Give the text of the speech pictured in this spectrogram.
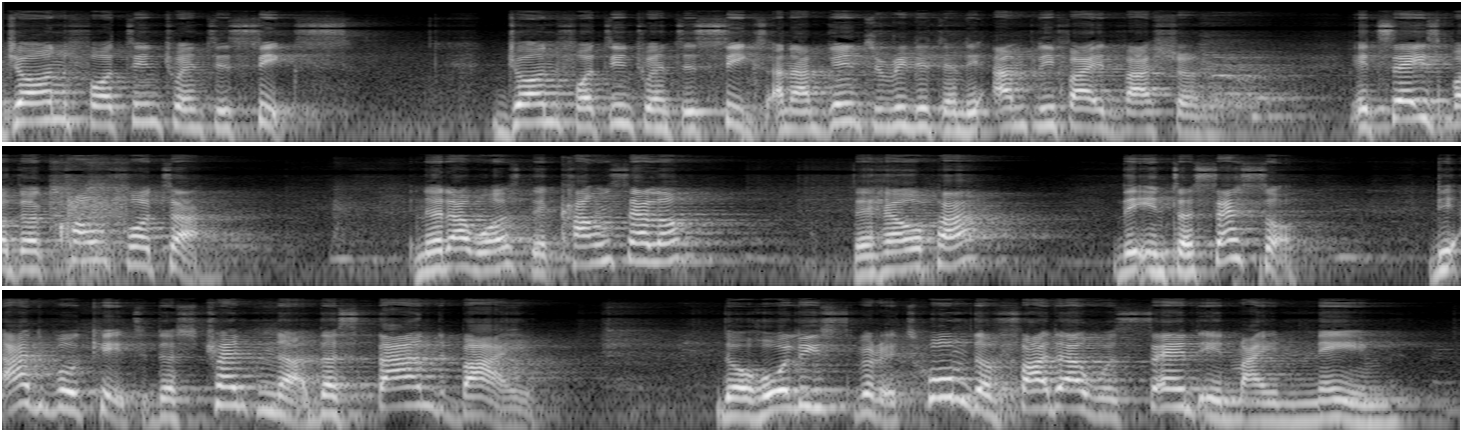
John 14 26. John 14 26, and I'm going to read it in the Amplified Version. It says, But the Comforter, in other words, the counselor, the helper, the intercessor, the advocate, the strengthener, the standby, the Holy Spirit, whom the Father will send in my name,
